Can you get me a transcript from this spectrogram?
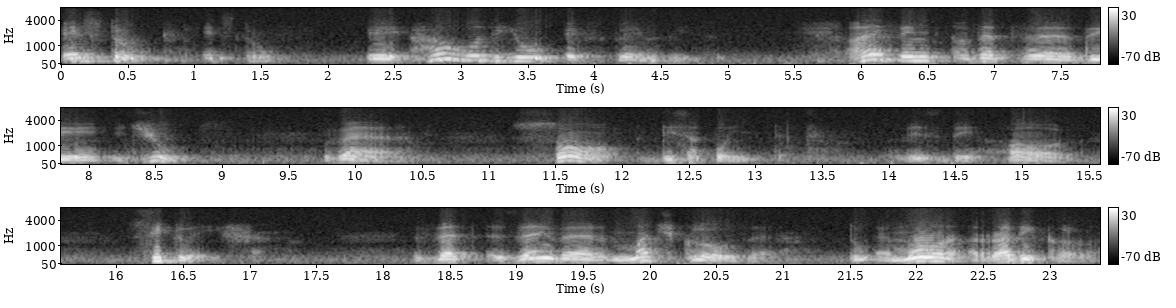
And It's true. It's true. uh, how would you explain this? I think that uh, the Jews were so disappointed with the whole situation that they were much closer to a more radical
